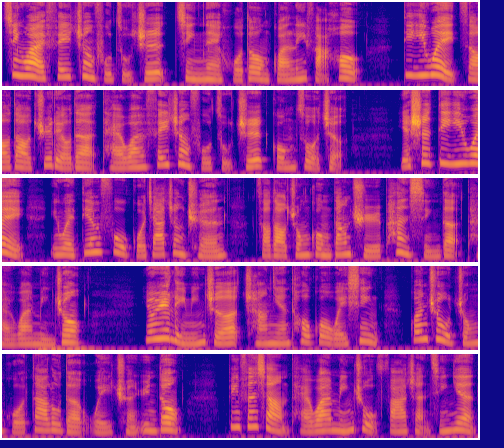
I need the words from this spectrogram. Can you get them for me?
境外非政府组织境内活动管理法》后第一位遭到拘留的台湾非政府组织工作者，也是第一位因为颠覆国家政权。遭到中共当局判刑的台湾民众，由于李明哲常年透过微信关注中国大陆的维权运动，并分享台湾民主发展经验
